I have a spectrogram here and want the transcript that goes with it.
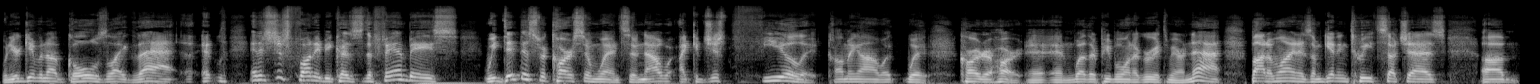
when you're giving up goals like that, it, and it's just funny because the fan base, we did this with Carson Wentz, and now I could just feel it coming on with, with Carter Hart. And, and whether people want to agree with me or not, bottom line is I'm getting tweets such as, um,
